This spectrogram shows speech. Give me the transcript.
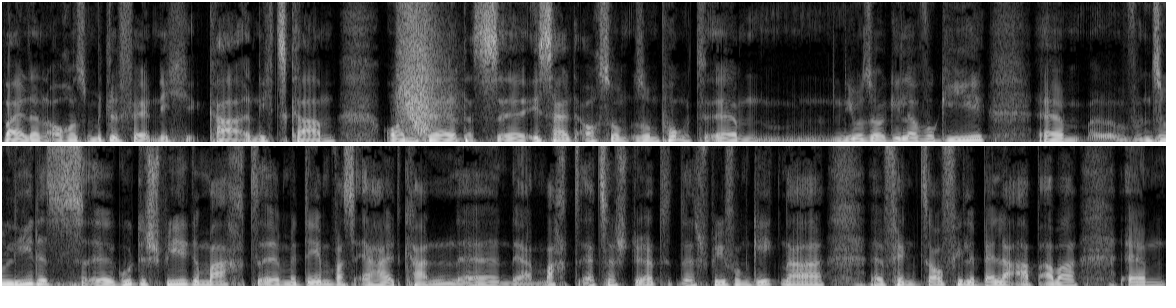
weil dann auch aus dem Mittelfeld nicht, ka nichts kam. Und äh, das äh, ist halt auch so, so ein Punkt. Ähm, Josua Gilavogi, ähm, ein solides, äh, gutes Spiel gemacht äh, mit dem, was er halt kann. Äh, der macht, er zerstört das Spiel vom Gegner, äh, fängt sau viele Bälle ab, aber ähm,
